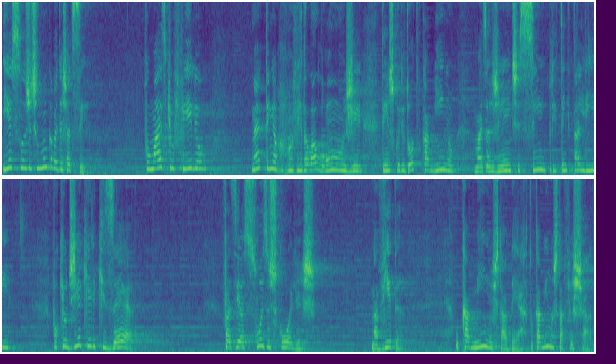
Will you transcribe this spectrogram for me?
E isso a gente nunca vai deixar de ser. Por mais que o filho né, tenha uma vida lá longe, tenha escolhido outro caminho, mas a gente sempre tem que estar ali. Porque o dia que ele quiser fazer as suas escolhas na vida, o caminho está aberto, o caminho não está fechado.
